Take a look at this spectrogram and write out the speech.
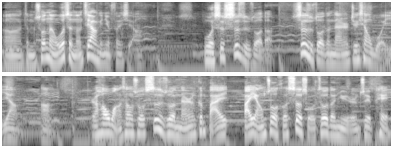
嗯，怎么说呢？我只能这样给你分析啊。我是狮子座的，狮子座的男人就像我一样啊。然后网上说狮子座的男人跟白白羊座和射手座的女人最配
